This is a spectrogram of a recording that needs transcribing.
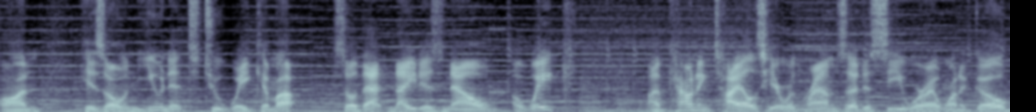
on his own unit to wake him up. So that knight is now awake. I'm counting tiles here with Ramza to see where I want to go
